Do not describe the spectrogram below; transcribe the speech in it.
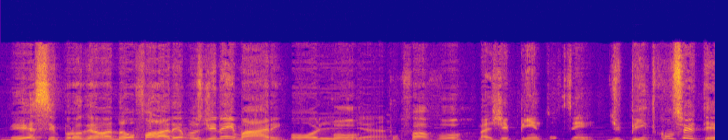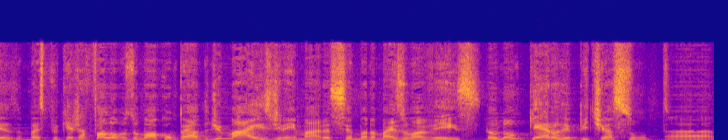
Nesse programa não falaremos de Neymar, hein? Pô, Olha. por favor. Mas de pinto, sim. De Pinto, com certeza. Mas porque já falamos do mal acompanhado demais de Neymar essa semana, mais uma vez. Eu não quero repetir assunto. Ah,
